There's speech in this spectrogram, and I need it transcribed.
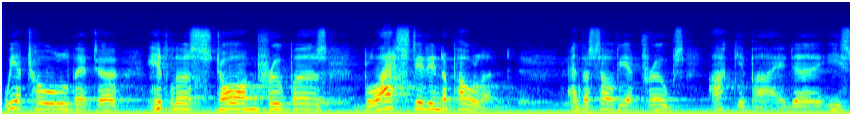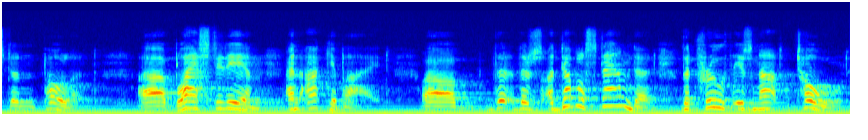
we are told that uh, Hitler's stormtroopers blasted into Poland and the Soviet troops occupied uh, eastern Poland, uh, blasted in and occupied. Uh, th- there's a double standard. The truth is not told.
